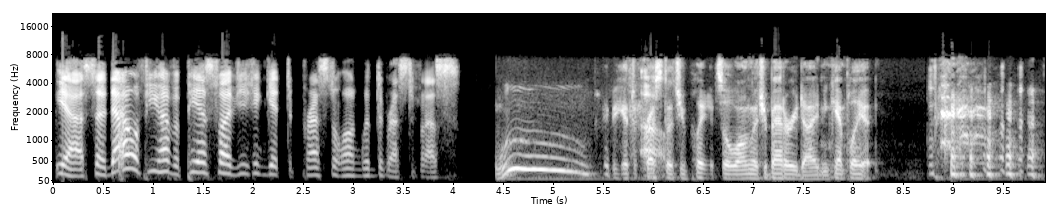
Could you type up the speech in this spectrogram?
Yeah, so now if you have a PS5, you can get depressed along with the rest of us. Woo! Maybe you get depressed Oh. that you played it so long that your battery died and you can't play it.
